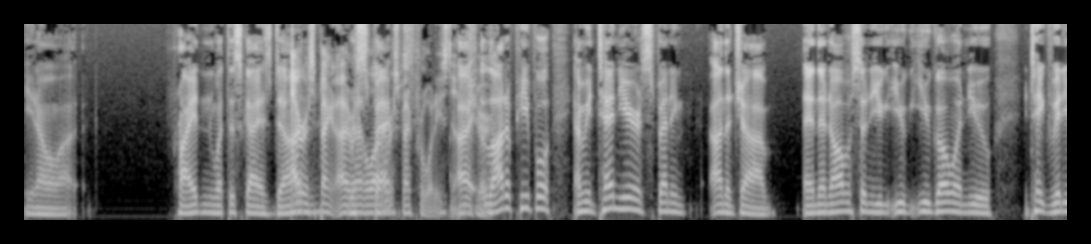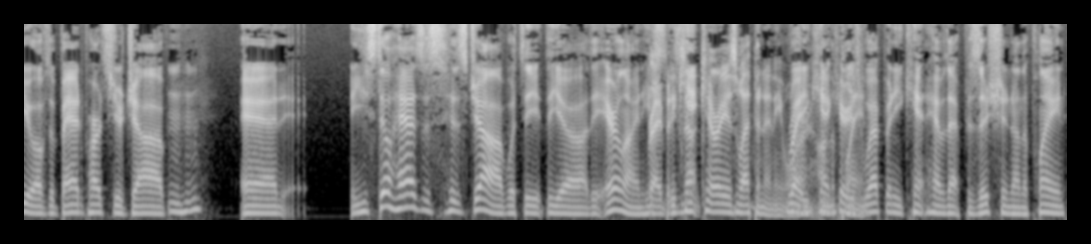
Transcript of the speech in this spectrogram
you know, uh, pride in what this guy has done. I respect. I respect. have a lot of respect for what he's done. I, sure. A lot of people. I mean, ten years spending on the job, and then all of a sudden you you, you go and you, you take video of the bad parts of your job, mm-hmm. and he still has his, his job with the the uh, the airline. He's, right, but he can't not, carry his weapon anymore. Right, he can't carry plane. his weapon. He can't have that position on the plane.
